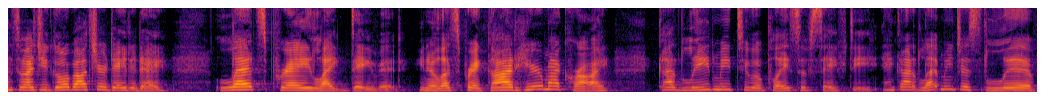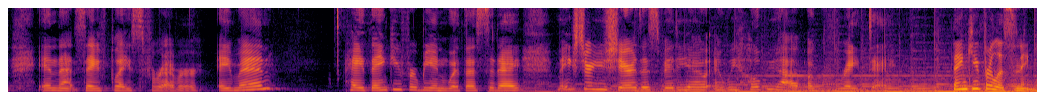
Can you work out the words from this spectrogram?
And so as you go about your day to day, let's pray like David. You know, let's pray, God, hear my cry. God, lead me to a place of safety. And God, let me just live in that safe place forever. Amen. Hey, thank you for being with us today. Make sure you share this video, and we hope you have a great day. Thank you for listening.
